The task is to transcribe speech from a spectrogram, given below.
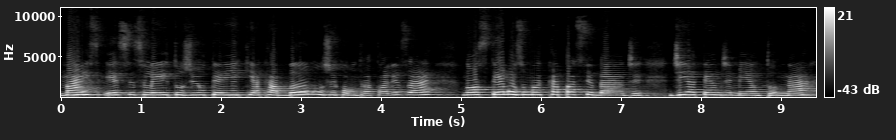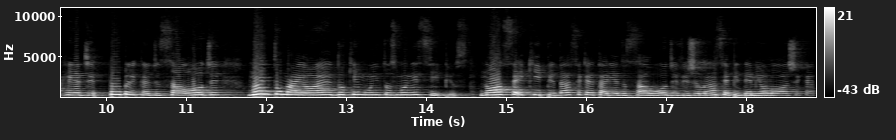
mas esses leitos de UTI que acabamos de contratualizar, nós temos uma capacidade de atendimento na rede pública de saúde muito maior do que muitos municípios. Nossa equipe da Secretaria de Saúde, Vigilância Epidemiológica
